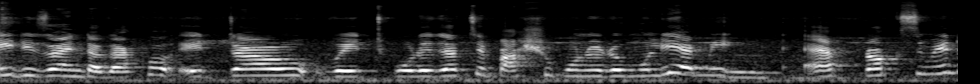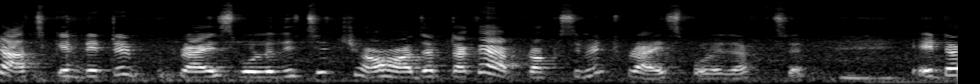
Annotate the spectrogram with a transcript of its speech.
এই ডিজাইনটা দেখো এটাও ওয়েট পড়ে যাচ্ছে পাঁচশো পনেরো মুলি আমি অ্যাপ্রক্সিমেট আজকের ডেটের প্রাইস বলে দিচ্ছি ছ হাজার টাকা অ্যাপ্রক্সিমেট প্রাইস পড়ে যাচ্ছে। এটা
